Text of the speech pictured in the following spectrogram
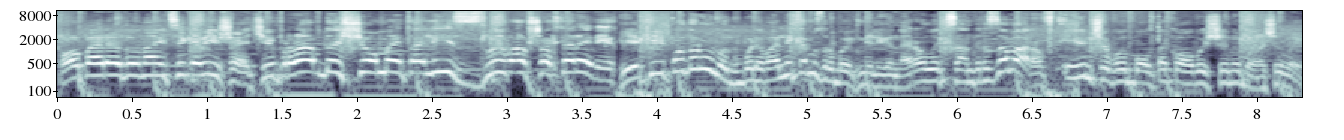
Попереду найцікавіше. Чи правда, що металіст зливав шахтареві? Який подарунок вболівальникам зробив мільйонер Олександр Заваров? Інший футбол такого ви ще не бачили.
